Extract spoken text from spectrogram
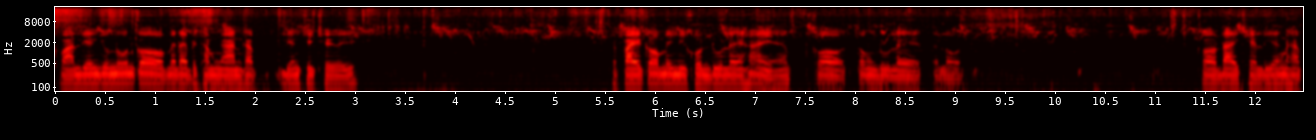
ขวานเลี้ยงอยู่นู้นก็ไม่ได้ไปทำงานครับ เลี้ยงเฉยๆไปไปก็ไม่มีคนดูแลให้ครับ ก็ต้องดูแลตลอด ก็ได้แค่เลี้ยงนะครับ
